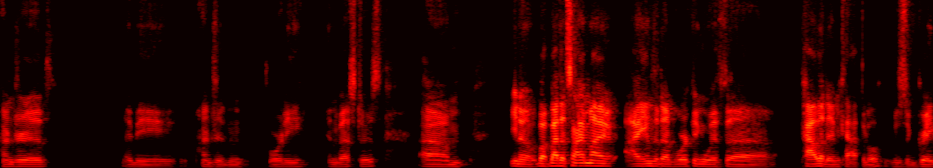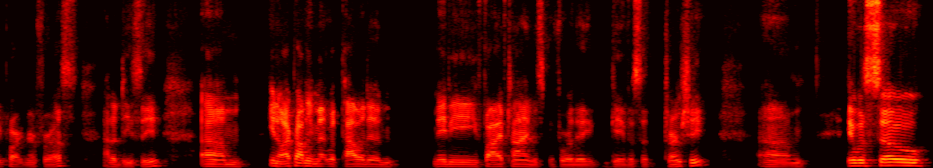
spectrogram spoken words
100 maybe 140 investors. Um, you know, but by the time I I ended up working with uh Paladin Capital, who's a great partner for us out of DC. Um, you know, I probably met with Paladin maybe five times before they gave us a term sheet. Um, it was so,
